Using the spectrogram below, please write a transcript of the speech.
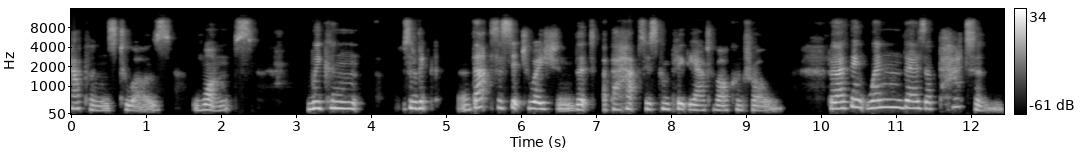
happens to us once, we can sort of, that's a situation that uh, perhaps is completely out of our control. But I think when there's a pattern,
